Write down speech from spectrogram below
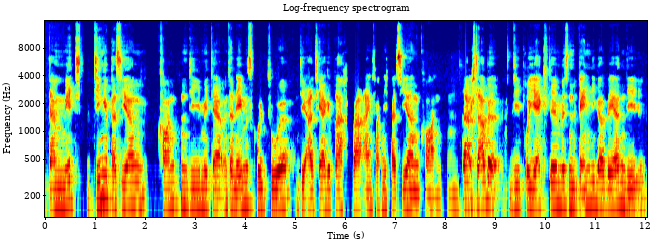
damit Dinge passieren konnten, die mit der Unternehmenskultur, die althergebracht war, einfach nicht passieren konnten. Ich glaube, die Projekte müssen wendiger werden. Die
